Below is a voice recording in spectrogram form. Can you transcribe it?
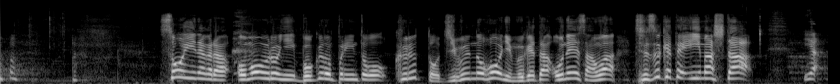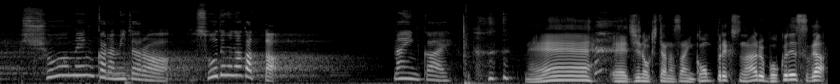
上手！そう言いながらおもむろに僕のプリントをくるっと自分の方に向けたお姉さんは続けて言いました。いや正面から見たらそうでもなかったないんかい。ねえ。えー字の汚さにコンプレックスのある僕ですが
